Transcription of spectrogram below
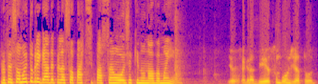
Professor, muito obrigada pela sua participação hoje aqui no Nova Manhã. Eu que agradeço. Um bom dia a todos.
